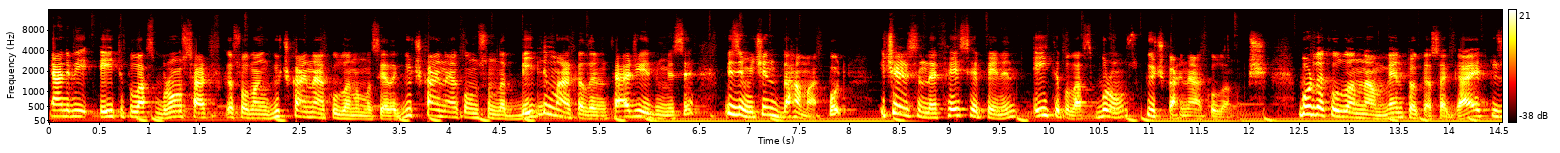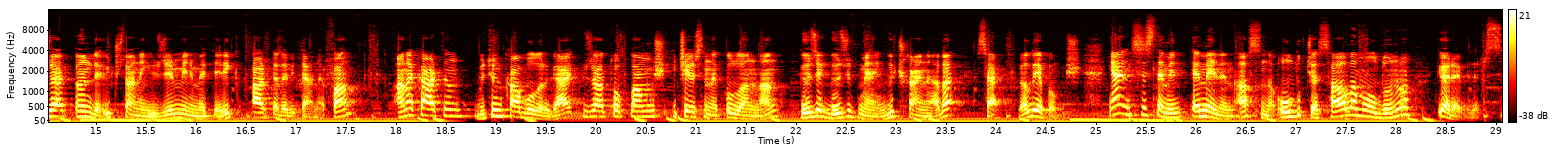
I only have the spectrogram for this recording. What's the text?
Yani bir 80 Plus bronz sertifikası olan güç kaynağı kullanılması ya da güç kaynağı konusunda belli markaların tercih edilmesi bizim için daha makbul. İçerisinde FSP'nin 80 Plus bronz güç kaynağı kullanılmış. Burada kullanılan vento kasa gayet güzel. Önde 3 tane 120 mm'lik, arkada bir tane fan. Anakartın bütün kabloları gayet güzel toplanmış. İçerisinde kullanılan göze gözükmeyen güç kaynağı da sertifikalı yapılmış. Yani sistemin temelinin aslında oldukça sağlam olduğunu görebiliriz.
